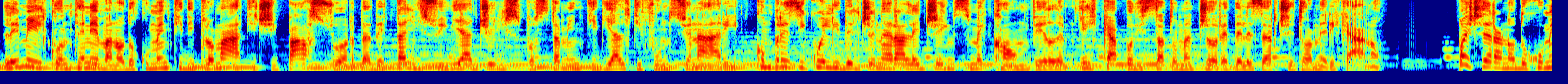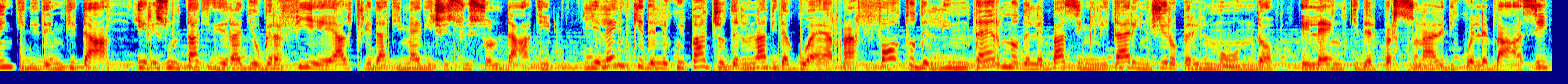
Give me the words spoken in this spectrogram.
Le mail contenevano documenti diplomatici, password, dettagli sui viaggi e gli spostamenti di alti funzionari, compresi quelli del generale James McConville, il capo di Stato Maggiore dell'esercito americano. Poi c'erano documenti di identità, i risultati di radiografie e altri dati medici sui soldati, gli elenchi dell'equipaggio delle navi da guerra, foto dell'interno delle basi militari in giro per il mondo, elenchi del personale di quelle basi,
